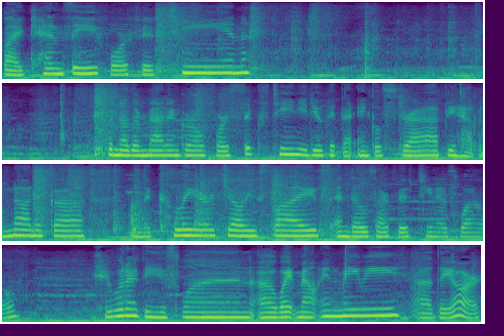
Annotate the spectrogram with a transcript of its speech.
By Kenzie for 15 It's another Madden Girl for 16 You do get that ankle strap. You have a Nautica on the clear jelly slides and those are 15 as well. Okay, what are these one? Uh, White Mountain maybe? Uh, they are.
